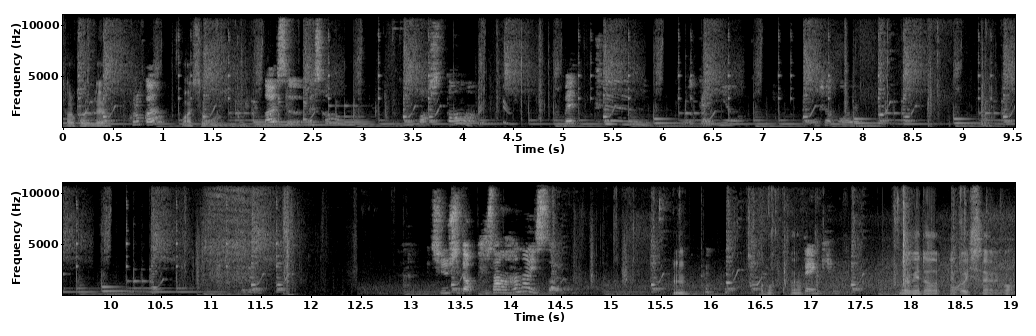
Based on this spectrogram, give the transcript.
털고 올래요? 그럴까요? 맛있어 보이는데? 나이스. 렛츠고. 맛있다. 매트 어. 진우 씨나 부상 하나 있어요. 응. 저거 먹고요. 땡큐. 여기도 이거 있어요, 이거.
